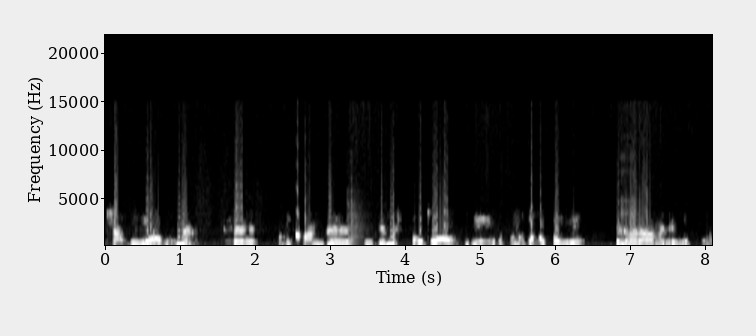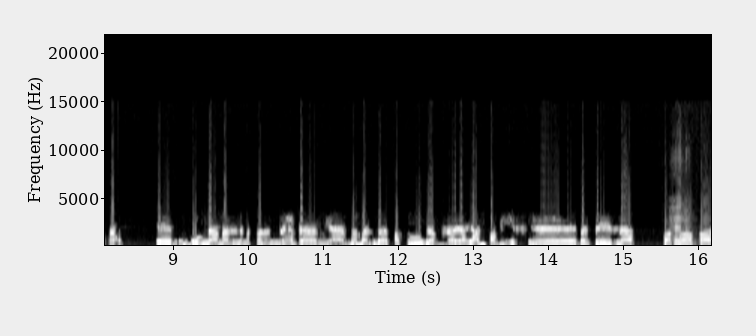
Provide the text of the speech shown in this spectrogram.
شعبية للناس طبعا بتيجي المحتاجة بيكونوا ضحايا الأرامل اللي إيه، بنقوم نعمل مثلا باميه بنعمل فاصوليا يعني طبيخ إيه، بازيلا بطاطا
